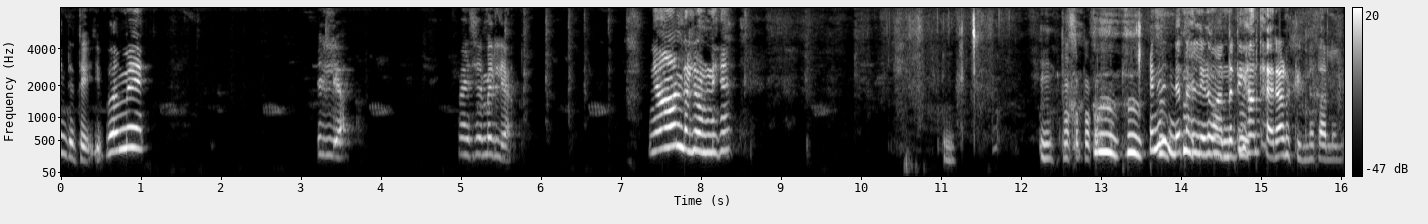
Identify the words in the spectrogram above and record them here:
എന്റെ ഇല്ല. വിഷമില്ല ഞാൻ ഉണ്ടല്ലോ ഉണ്ണിയെ പൊക്ക, പൊക്ക. എങ്ങനെ എന്റെ തല്ലിന് വന്നിട്ട് ഞാൻ തരാണക്ക് എന്റെ തല്ലിന്?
